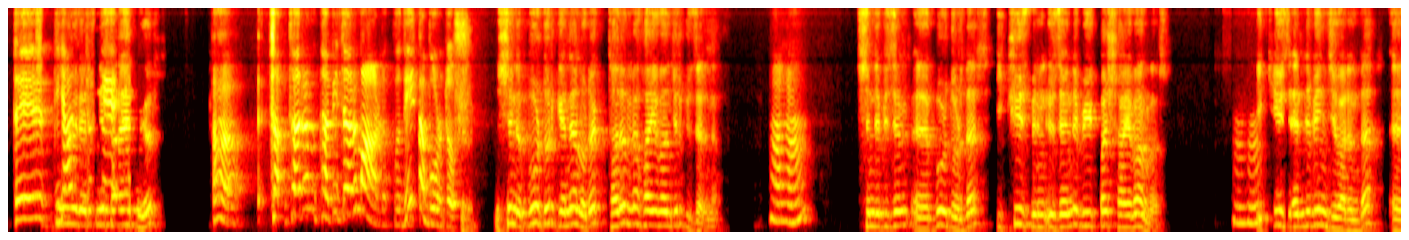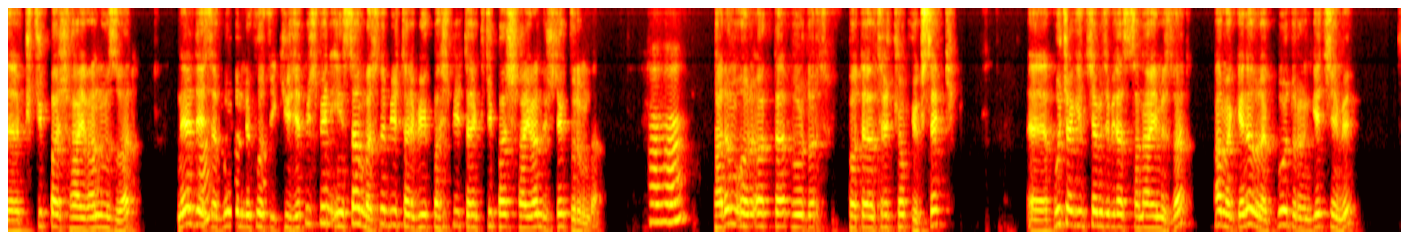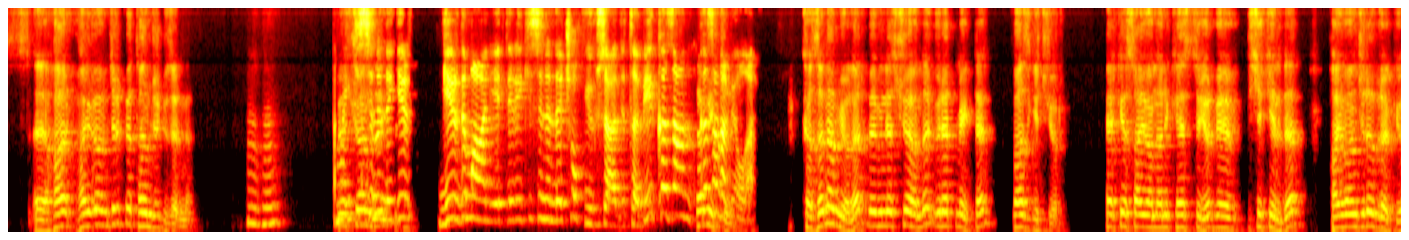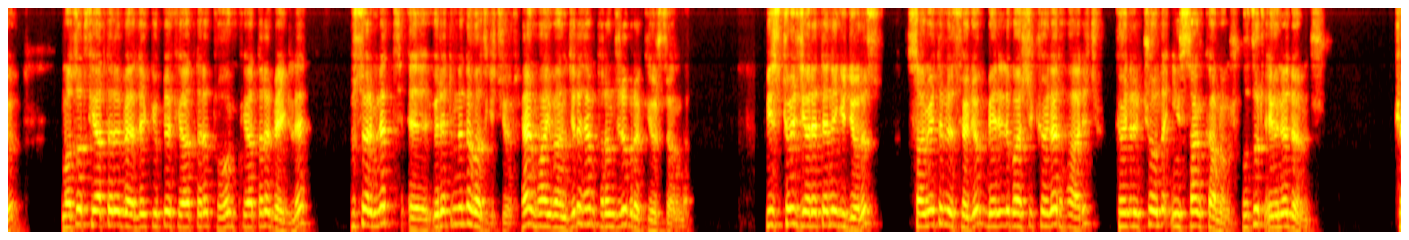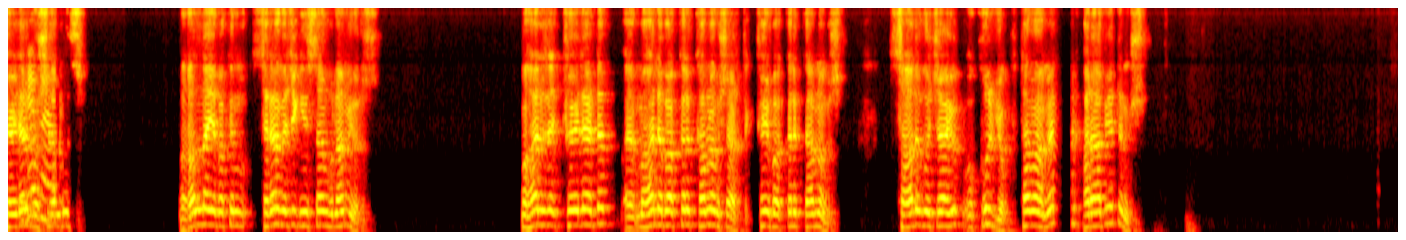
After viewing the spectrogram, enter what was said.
De, yani Türkiye, para etmiyor. Aha, ta- tarım, tabii tarım ağırlıklı değil mi Burdur? Şimdi Burdur genel olarak tarım ve hayvancılık üzerine. Hı hı. Şimdi bizim e, Burdur'da 200 binin üzerinde büyükbaş hayvan var. Hı hı. 250 bin civarında e, küçükbaş hayvanımız var. Neredeyse Burdur nüfusu 270 bin insan başına bir tane büyükbaş bir tane küçükbaş hayvan düşecek durumda. Hı hı. Tarım olarak da Burdur potansiyeli çok yüksek. E, Bucak ilçemizde biraz sanayimiz var. Ama genel olarak Burdur'un geçimi e, hay- hayvancılık ve tarımcılık üzerine. Hı hı. Ama anda- ikisinin de gir, girdi maliyetleri ikisinin de çok yükseldi tabii. Kazan Tabii ki. kazanamıyorlar. kazanamıyorlar ve millet şu anda üretmekten vazgeçiyor. Herkes hayvanlarını kestiriyor ve bir şekilde hayvancılığı bırakıyor. Mazot fiyatları belli, gübre fiyatları, tohum fiyatları belli. Bu sefer millet e, üretimden de vazgeçiyor. Hem hayvancılığı hem tarımcılığı bırakıyor şu anda. Biz köy ziyaretlerine gidiyoruz. Samimiyetimle söylüyorum, belirli başlı köyler hariç köylerin çoğunda insan kalmamış. Huzur evine dönmüş. Köyler Öyle mi? boşalmış. Vallahi bakın selam verecek insan bulamıyoruz. Mahalle köylerde e, mahalle bakkalı kalmamış artık. Köy bakkalı kalmamış. Sağlık ocağı yok, okul yok. Tamamen harabeye dönmüş.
